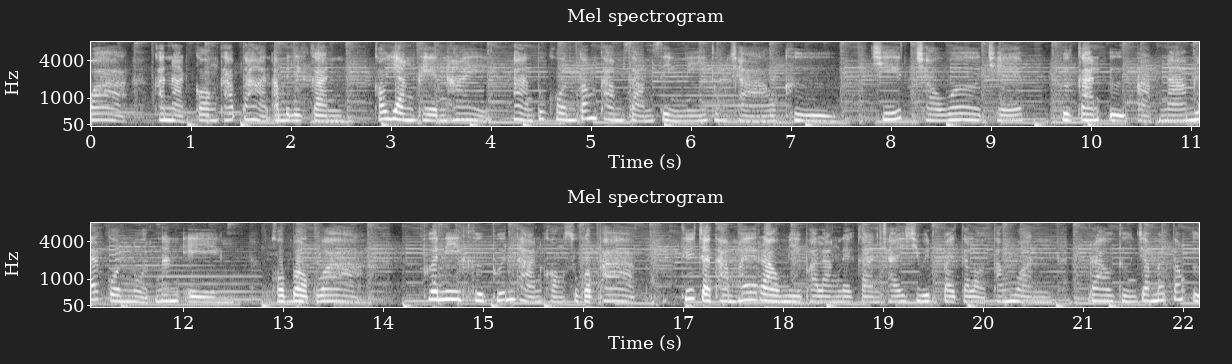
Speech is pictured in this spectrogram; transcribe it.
ว่า ขนาดกองทัพทหารอเมริกัน เขายังเทรนให้ทหารทุกคนต้องทำสามสิ่งนี้ทุกเช้าคือชีสชาวเวอร์เชฟคือการอึอาบน้ำและโกนหนวดนั่นเองเขาบอกว่า เพื่อนี่คือพื้นฐานของสุขภาพ ที่จะทำให้เรามีพลังในการใช้ชีวิตไปตลอดทั้งวัน เราถึงจะไม่ต้องอึ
